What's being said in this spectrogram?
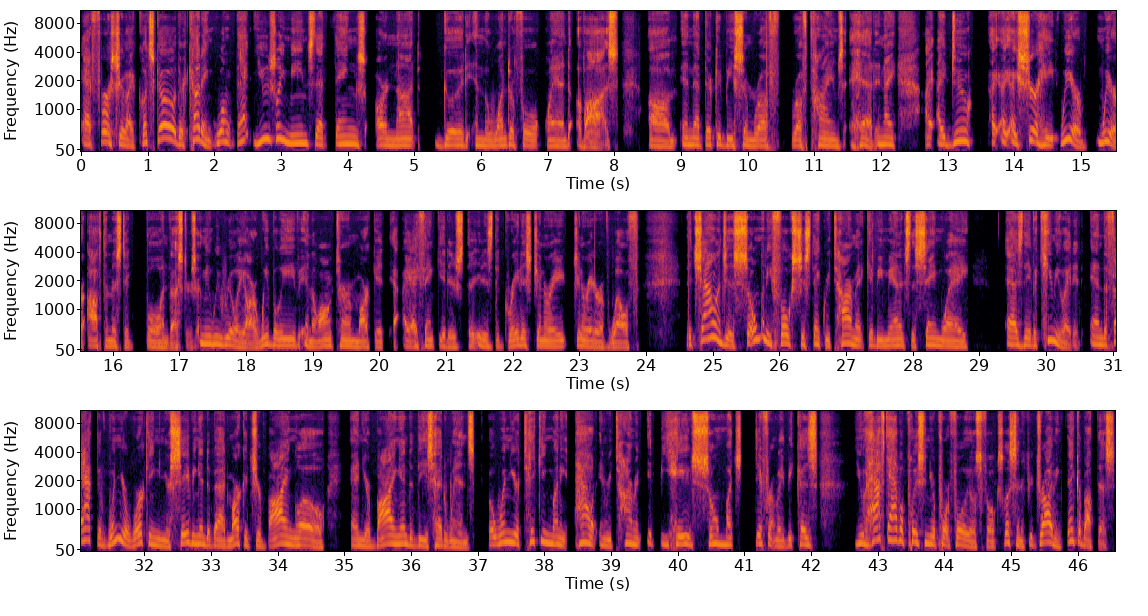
at first you're like, "Let's go, they're cutting." Well, that usually means that things are not good in the wonderful land of Oz, um, and that there could be some rough, rough times ahead. And I, I, I do I, I, sure hate we are we are optimistic bull investors. I mean, we really are. We believe in the long term market. I, I, think it is it is the greatest generate generator of wealth. The challenge is so many folks just think retirement can be managed the same way as they've accumulated. And the fact of when you're working and you're saving into bad markets, you're buying low and you're buying into these headwinds. But when you're taking money out in retirement, it behaves so much differently because you have to have a place in your portfolios, folks. Listen, if you're driving, think about this.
